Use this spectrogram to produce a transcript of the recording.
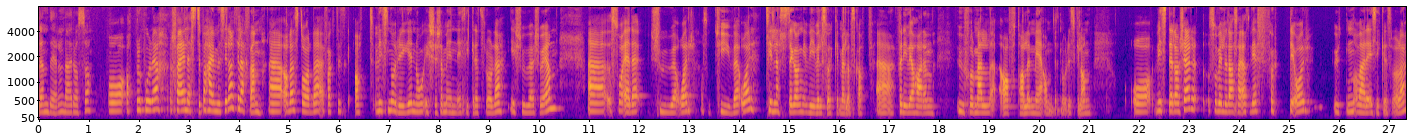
den delen der også. Og apropos det, for jeg leste på hjemmesida til FN, eh, og der står det faktisk at hvis Norge nå ikke kommer inn i Sikkerhetsrådet i 2021, eh, så er det 20 år, altså 20 år, til neste gang vi vil søke medlemskap. Eh, fordi vi har en uformell avtale med andre nordiske land. Og hvis det da skjer, så vil det da si at vi er 40 år uten å være i Sikkerhetsrådet.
